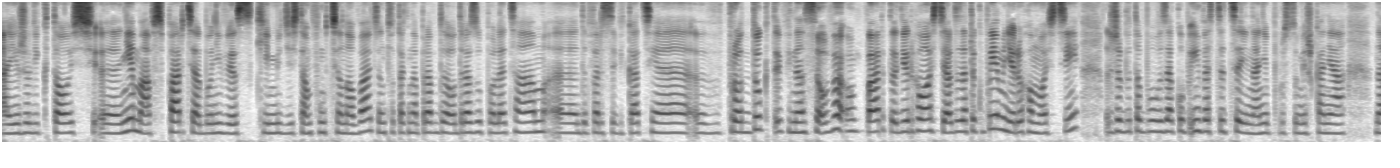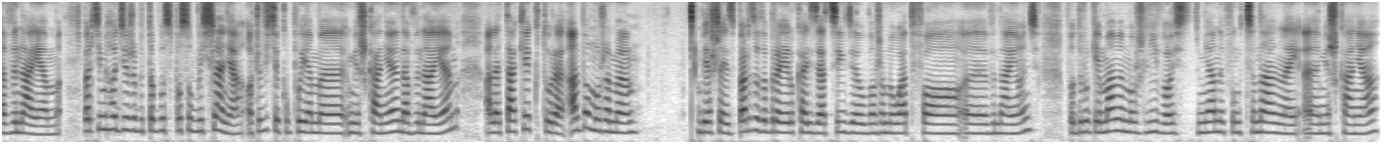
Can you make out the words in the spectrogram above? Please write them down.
A jeżeli ktoś e, nie ma wsparcia albo nie wie z kim gdzieś tam funkcjonować, no to tak naprawdę od razu polecam e, dywersyfikację w produkty finansowe oparte o nieruchomości, ale to znaczy kupujemy nieruchomości, ale żeby to był zakup inwestycyjny, a nie po prostu mieszkania na wynajem. Bardziej mi chodzi, żeby to był sposób myślenia. Oczywiście kupujemy mieszkanie na wynajem, ale takie, które albo możemy Pierwsze jest bardzo dobrej lokalizacji, gdzie możemy łatwo e, wynająć. Po drugie, mamy możliwość zmiany funkcjonalnej e, mieszkania,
